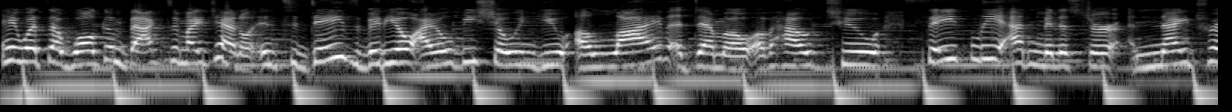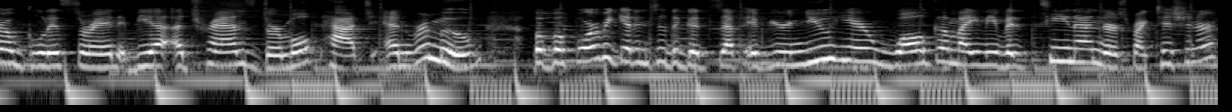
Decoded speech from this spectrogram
Hey, what's up? Welcome back to my channel. In today's video, I will be showing you a live demo of how to safely administer nitroglycerin via a transdermal patch and remove. But before we get into the good stuff, if you're new here, welcome. My name is Tina, nurse practitioner.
